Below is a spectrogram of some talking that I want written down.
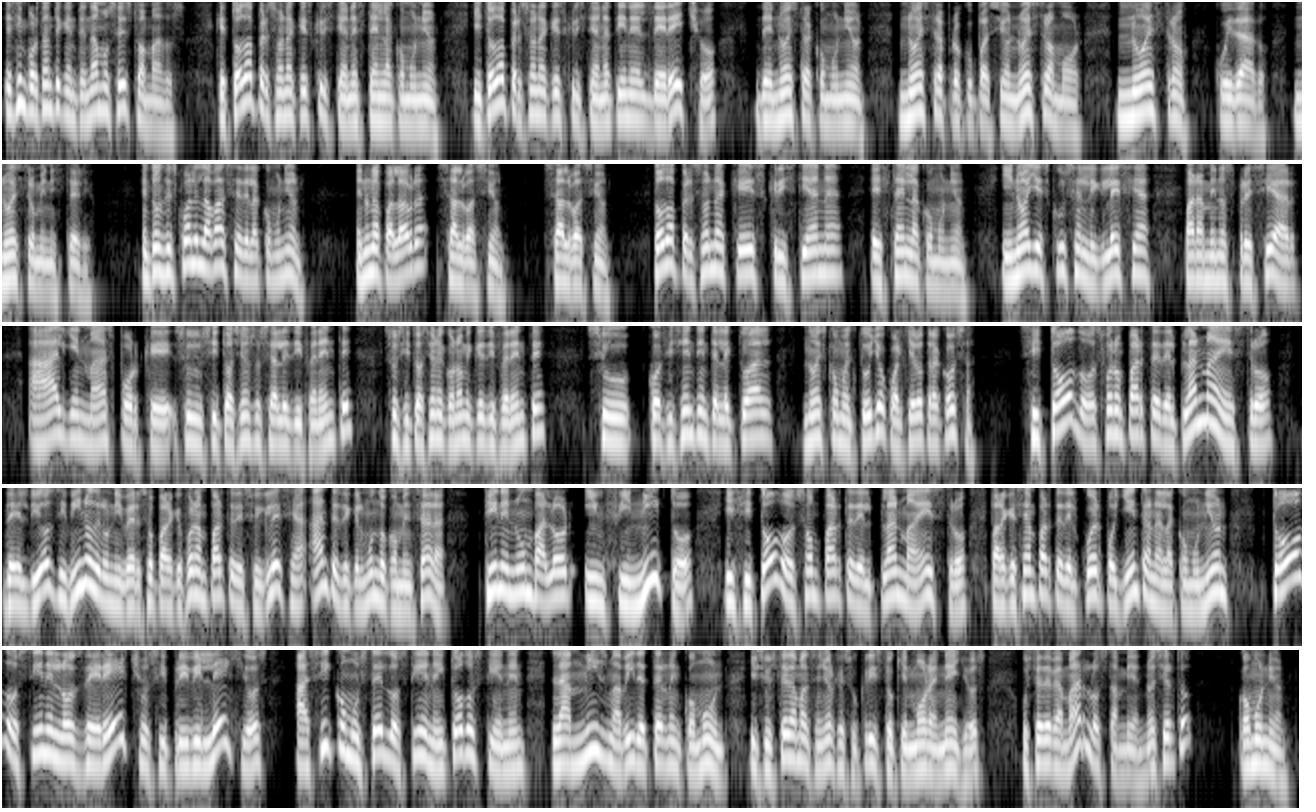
Es importante que entendamos esto, amados, que toda persona que es cristiana está en la comunión, y toda persona que es cristiana tiene el derecho de nuestra comunión, nuestra preocupación, nuestro amor, nuestro cuidado, nuestro ministerio. Entonces, ¿cuál es la base de la comunión? En una palabra, salvación. Salvación. Toda persona que es cristiana está en la comunión, y no hay excusa en la iglesia para menospreciar a alguien más porque su situación social es diferente, su situación económica es diferente, su coeficiente intelectual no es como el tuyo cualquier otra cosa. Si todos fueron parte del plan maestro del Dios divino del universo para que fueran parte de su iglesia antes de que el mundo comenzara, tienen un valor infinito y si todos son parte del plan maestro para que sean parte del cuerpo y entran a la comunión, todos tienen los derechos y privilegios así como usted los tiene y todos tienen la misma vida eterna en común, y si usted ama al Señor Jesucristo, quien mora en ellos, usted debe amarlos también, ¿no es cierto? Comunión.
